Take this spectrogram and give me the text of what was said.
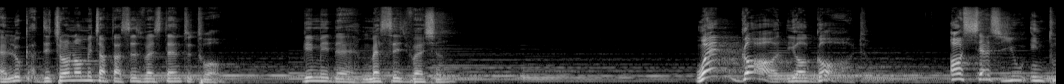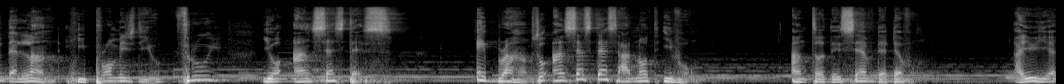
And look at Deuteronomy chapter 6, verse 10 to 12. Give me the message version. When God, your God, ushers you into the land he promised you through your ancestors, Abraham. So, ancestors are not evil until they serve the devil. Are you here?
